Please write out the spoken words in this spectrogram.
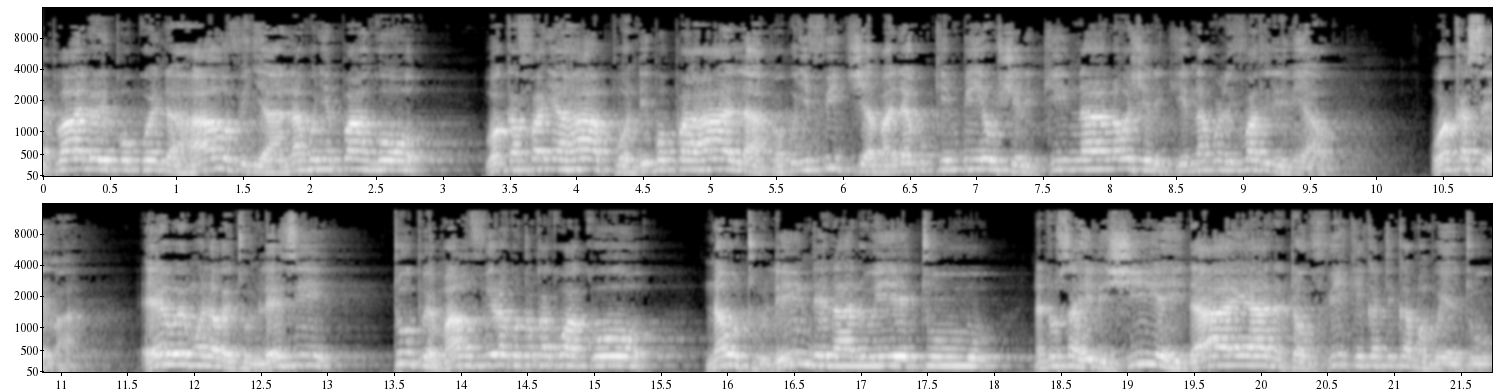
pale walipokwenda hao vijana kwenye pango, wakafanya hapo ndipo pahala pa kujificha baada ya kukimbia ushirikina na washirikina kwa hifadhi dini yao. Wakasema, ewe Mola wetu mlezi, tupe maghfira kutoka kwako na utulinde na adui yetu na tusahilishie hidaya na taufiki katika mambo yetu.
